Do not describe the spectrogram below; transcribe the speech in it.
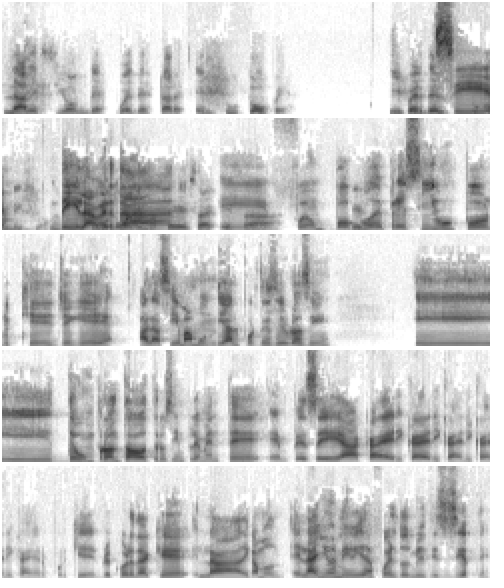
la lesión después de estar en tu tope? Y perder tu condición. Di, la verdad, eh, fue un poco depresivo porque llegué a la cima mundial, por decirlo así, y de un pronto a otro simplemente empecé a caer y caer y caer y caer y caer, porque recuerda que la, digamos, el año de mi vida fue el 2017,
